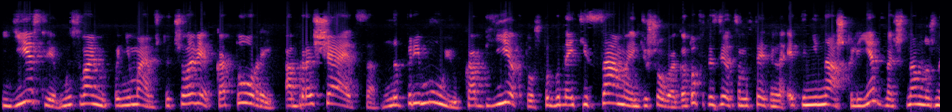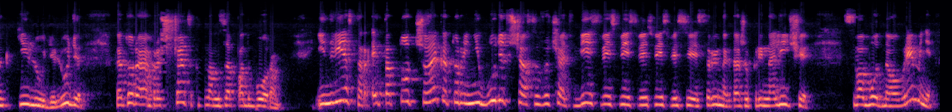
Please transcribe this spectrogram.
если мы с вами понимаем, что человек, который обращается напрямую к объекту, чтобы найти самое дешевое, готов это сделать самостоятельно, это не наш клиент, значит, нам нужны какие люди? Люди, которые обращаются к нам за подбором. Инвестор – это тот человек, который не будет сейчас изучать весь, весь, весь, весь, весь, весь, весь рынок, даже при наличии свободного времени,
